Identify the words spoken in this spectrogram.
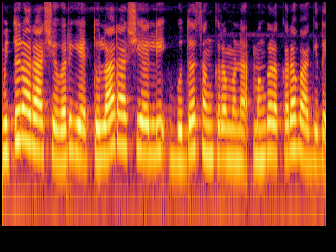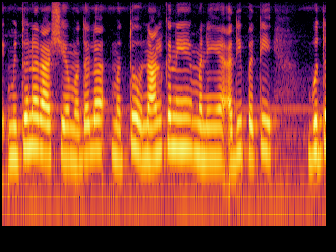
ಮಿಥುನ ರಾಶಿಯವರಿಗೆ ತುಲಾ ರಾಶಿಯಲ್ಲಿ ಬುಧ ಸಂಕ್ರಮಣ ಮಂಗಳಕರವಾಗಿದೆ. ಮಿಥುನ ರಾಶಿಯ ಮೊದಲ ಮತ್ತು ನಾಲ್ಕನೇ ಮನೆಯ ಅಧಿಪತಿ ಬುಧ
